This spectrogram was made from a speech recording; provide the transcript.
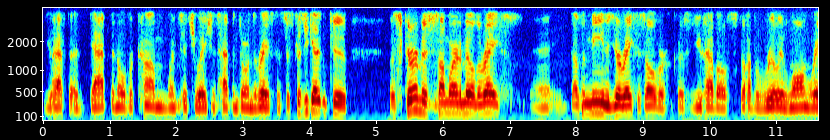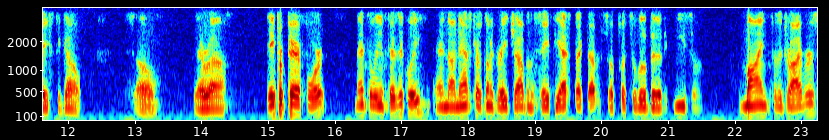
you have to adapt and overcome when situations happen during the race. It's just because you get into a skirmish somewhere in the middle of the race uh, doesn't mean that your race is over because you have a still have a really long race to go. So they're uh, they prepare for it mentally and physically. And uh, NASCAR has done a great job on the safety aspect of it, so it puts a little bit of ease of mind for the drivers.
